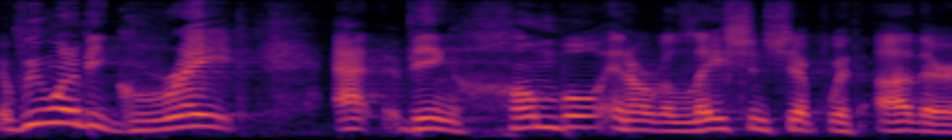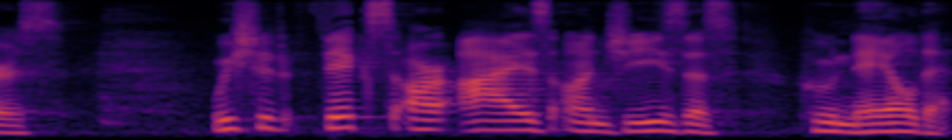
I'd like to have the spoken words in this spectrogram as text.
If we want to be great at being humble in our relationship with others, we should fix our eyes on Jesus who nailed it.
